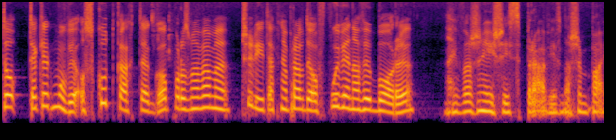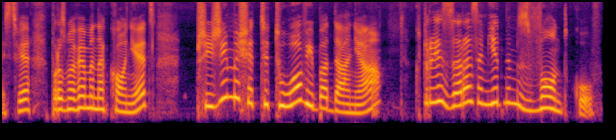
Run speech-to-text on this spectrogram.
To tak jak mówię, o skutkach tego porozmawiamy, czyli tak naprawdę o wpływie na wybory, najważniejszej sprawie w naszym państwie, porozmawiamy na koniec. Przyjrzyjmy się tytułowi badania, który jest zarazem jednym z wątków.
